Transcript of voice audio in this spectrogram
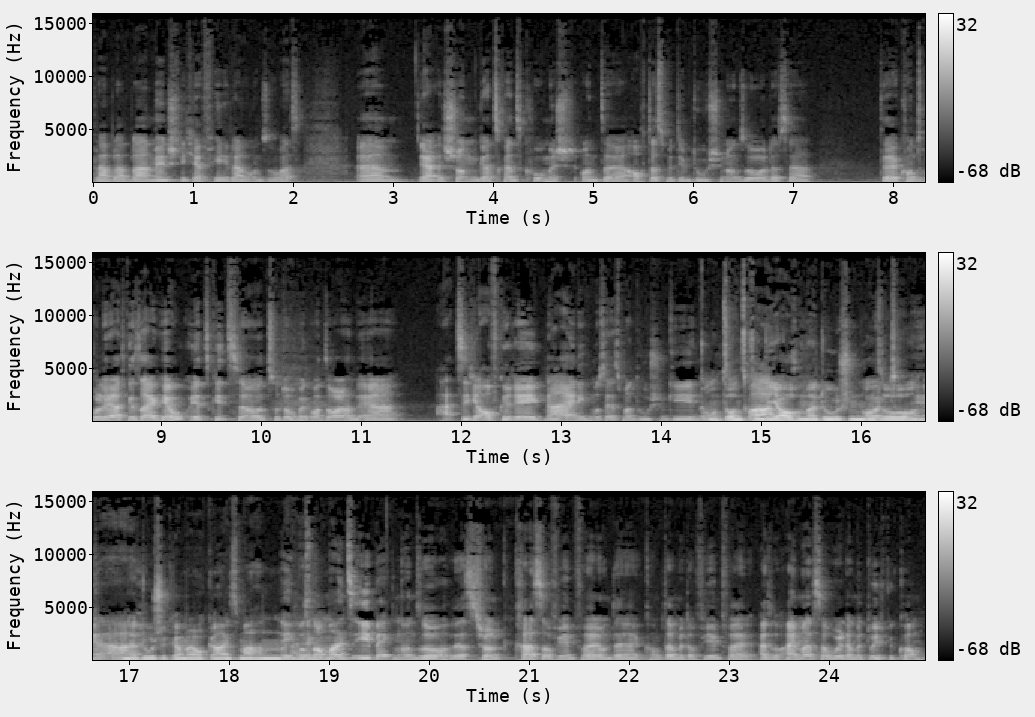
bla bla bla, menschlicher Fehler und sowas. Ähm, ja, ist schon ganz, ganz komisch und äh, auch das mit dem Duschen und so, dass er, der Kontrolleur hat gesagt, jo, jetzt geht's zur, zur Dopingkontrolle und er hat sich aufgeregt, nein, ich muss erstmal duschen gehen. Und, und sonst konnte ich auch immer duschen und, und so. Und ja, in der Dusche kann man auch gar nichts machen. Ich muss noch mal ins E-Becken und so. Das ist schon krass auf jeden Fall. Und er kommt damit auf jeden Fall. Also einmal ist er wohl damit durchgekommen.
